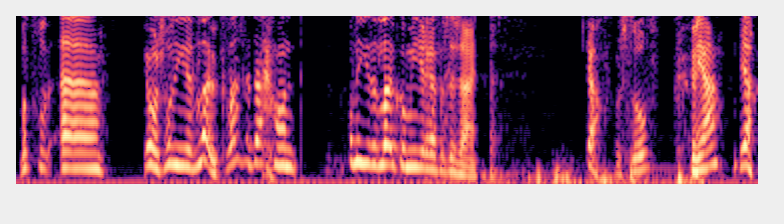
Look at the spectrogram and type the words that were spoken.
Wat voor... eh, jongens, vonden jullie het leuk? Laten we daar gewoon... Vonden jullie het leuk om hier even te zijn? Ja, was tof. Ja? Ja.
